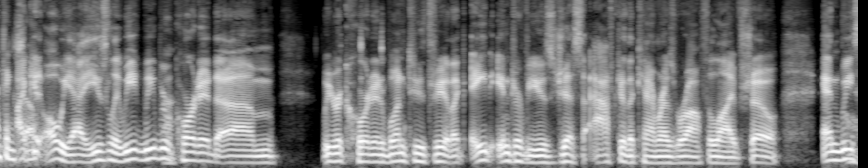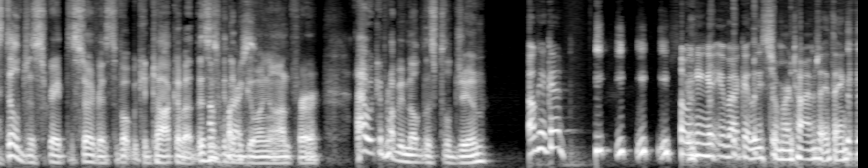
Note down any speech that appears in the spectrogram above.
I think so. I could. Oh yeah, easily. We we recorded. Um, we recorded one, two, three, like eight interviews just after the cameras were off the live show, and we still just scraped the surface of what we can talk about. This is going to be going on for. Ah, we could probably milk this till June. Okay, good. so we can get you back at least two more times, I think.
